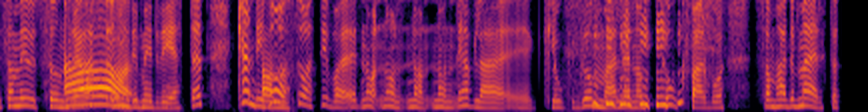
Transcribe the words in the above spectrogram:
Som utsöndras Ah. undermedvetet. Kan det vara Annat. så att det var någon, någon, någon, någon jävla eh, klok gumma eller någon tokfarbror som hade märkt att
